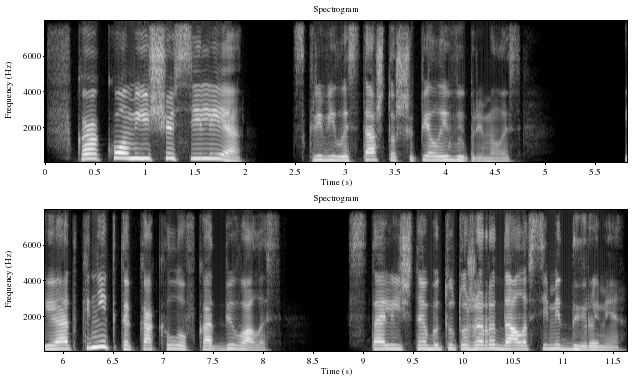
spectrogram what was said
«В каком еще селе?» — скривилась та, что шипела и выпрямилась. И от книг-то как ловко отбивалась. Столичная бы тут уже рыдала всеми дырами.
